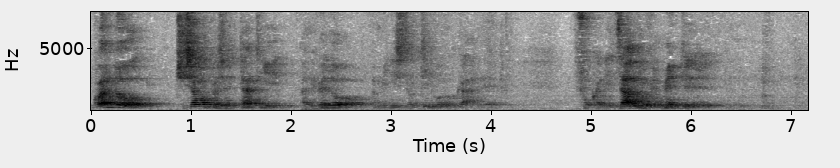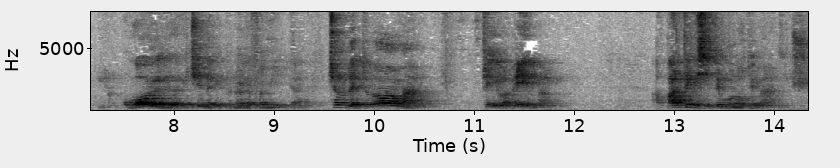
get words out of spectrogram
quando ci siamo presentati a livello amministrativo locale, focalizzando ovviamente il cuore della vicenda che per noi è la famiglia, ci hanno detto no ma, sì vabbè ma, a parte che siete monotematici,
